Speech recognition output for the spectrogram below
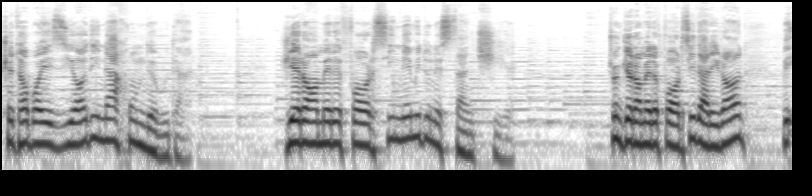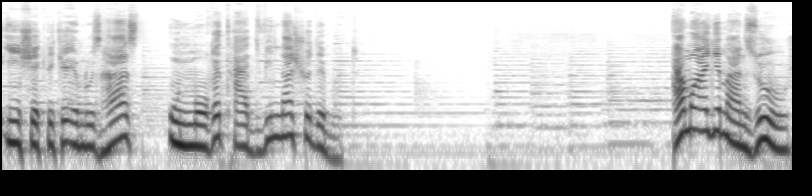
کتابای زیادی نخونده بودن. گرامر فارسی نمی‌دونستن چیه. چون گرامر فارسی در ایران به این شکلی که امروز هست اون موقع تدوین نشده بود. اما اگه منظور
